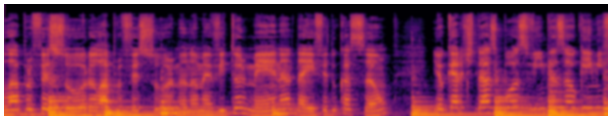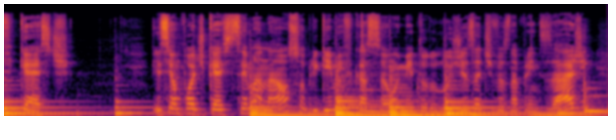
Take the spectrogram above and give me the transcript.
Olá, professor. Olá, professor. Meu nome é Vitor Mena, da IF Educação, e eu quero te dar as boas-vindas ao Gamificast. Esse é um podcast semanal sobre gamificação e metodologias ativas na aprendizagem,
